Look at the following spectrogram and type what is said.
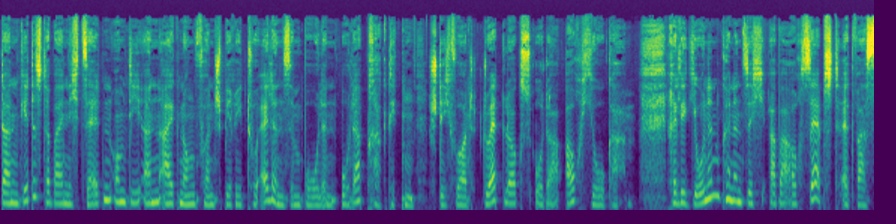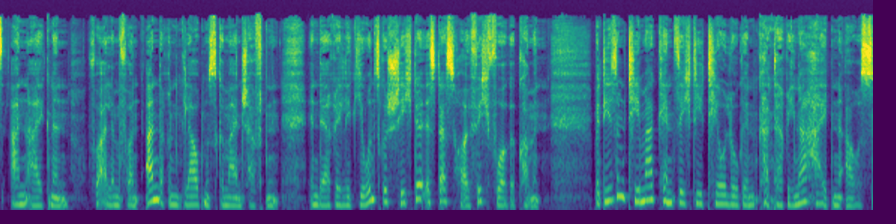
dann geht es dabei nicht selten um die Aneignung von spirituellen Symbolen oder Praktiken, Stichwort Dreadlocks oder auch Yoga. Religionen können sich aber auch selbst etwas aneignen, vor allem von anderen Glaubensgemeinschaften. In der Religionsgeschichte ist das häufig vorgekommen. Mit diesem Thema kennt sich die Theologin Katharina Heiden aus.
